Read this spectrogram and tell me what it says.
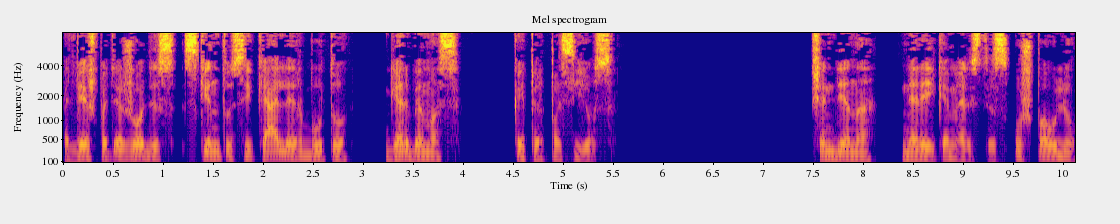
kad viešpatė žodis skintųsi kelią ir būtų gerbiamas kaip ir pas jūs. Šiandieną nereikia melstis už Paulių,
